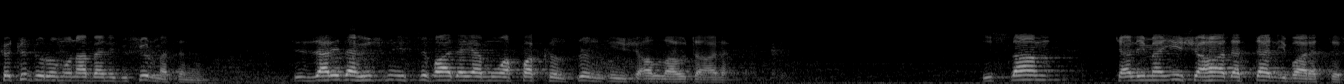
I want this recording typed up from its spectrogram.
kötü durumuna beni düşürmesin. Sizleri de hüsnü istifadeye muvaffak kılsın inşallahü teala. İslam kelime-i şehadetten ibarettir.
